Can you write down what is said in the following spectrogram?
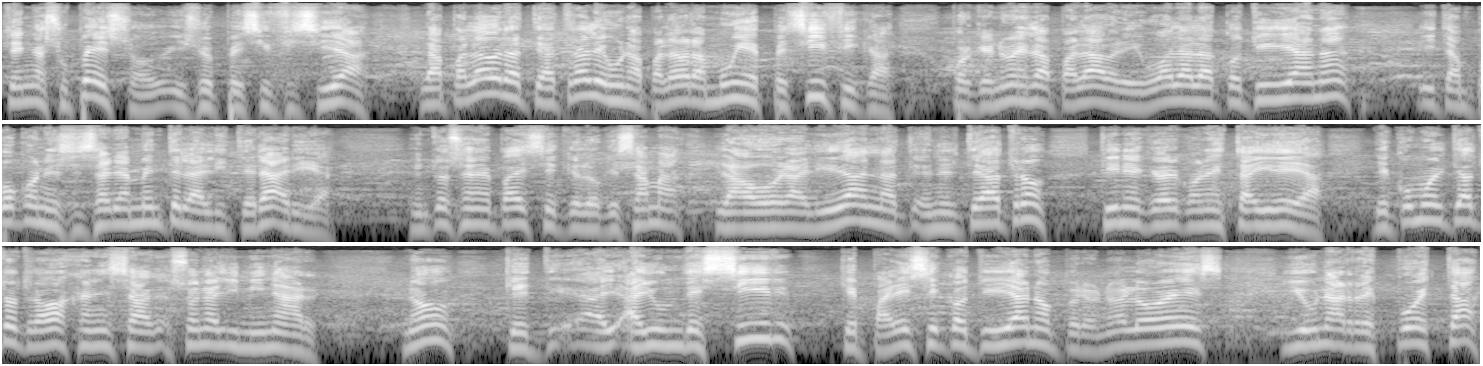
tenga su peso y su especificidad. La palabra teatral es una palabra muy específica, porque no es la palabra igual a la cotidiana y tampoco necesariamente la literaria. Entonces me parece que lo que se llama la oralidad en, el teatro tiene que ver con esta idea de cómo el teatro trabaja en esa zona liminar, ¿no? que hay, un decir que parece cotidiano pero no lo es y una respuesta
